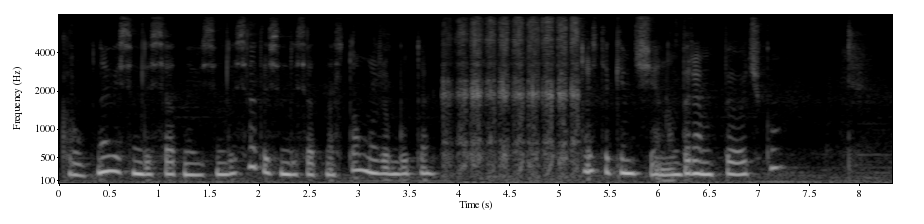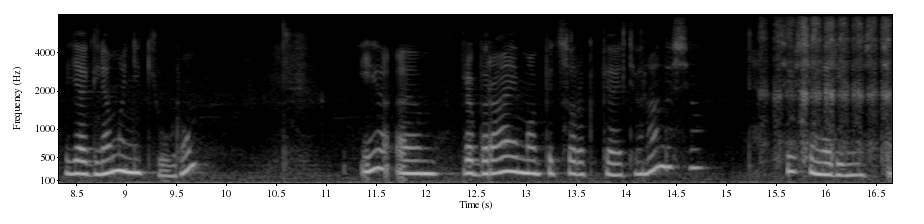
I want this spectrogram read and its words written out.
крупна, 80 на 80, 80 на 100 може бути. Ось таким чином. Беремо пилочку, як для манікюру, і е, прибираємо під 45 градусів ці всі нерівності.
